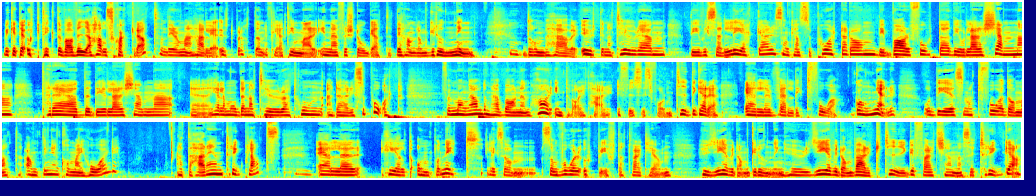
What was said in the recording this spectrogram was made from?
Vilket jag upptäckte var via halschakrat. Det är de här härliga utbrotten i flera timmar innan jag förstod att det handlar om grundning. Mm. De behöver ut i naturen, det är vissa lekar som kan supporta dem, det är barfota, det är att lära känna träd, det är att lära känna eh, hela moder natur och att hon är där i support. För många av de här barnen har inte varit här i fysisk form tidigare eller väldigt få gånger. Och det är som att få dem att antingen komma ihåg att det här är en trygg plats mm. eller helt om på nytt. Liksom, som vår uppgift att verkligen, hur ger vi dem grundning? Hur ger vi dem verktyg för att känna sig trygga?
